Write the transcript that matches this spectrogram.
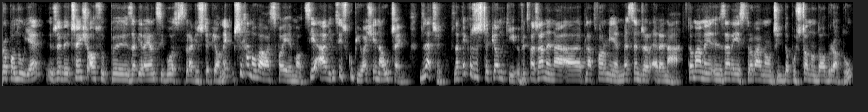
proponuję, żeby część osób y, zabierających głos w sprawie szczepionek przyhamowała swoje emocje, a więcej skupiła się na uczeniu. Dlaczego? Dlatego, że szczepionki wytwarzane na platformie Messenger RNA, to mamy zarejestrowaną, czyli dopuszczoną do obrotu,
